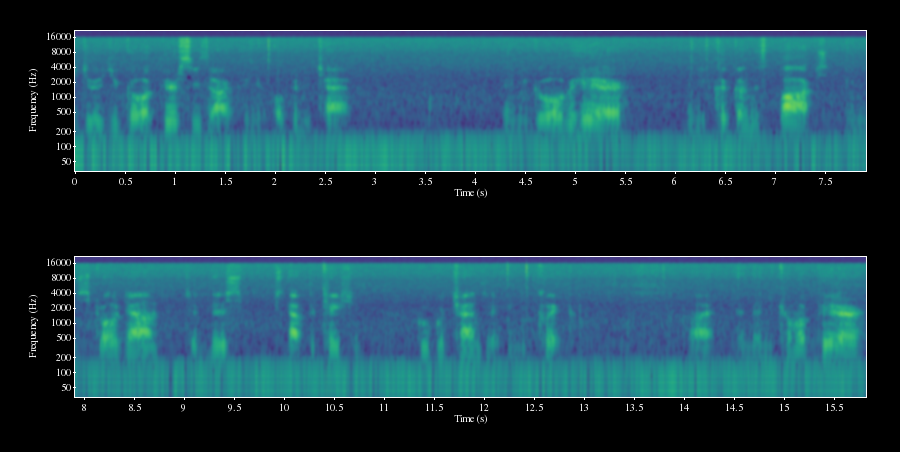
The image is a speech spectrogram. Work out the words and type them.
you do is you go up here, Cesar, and you open the tab. Then you go over here and you click on this box and you scroll down to this application, Google Translate, and you click. Right? And then you come up here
